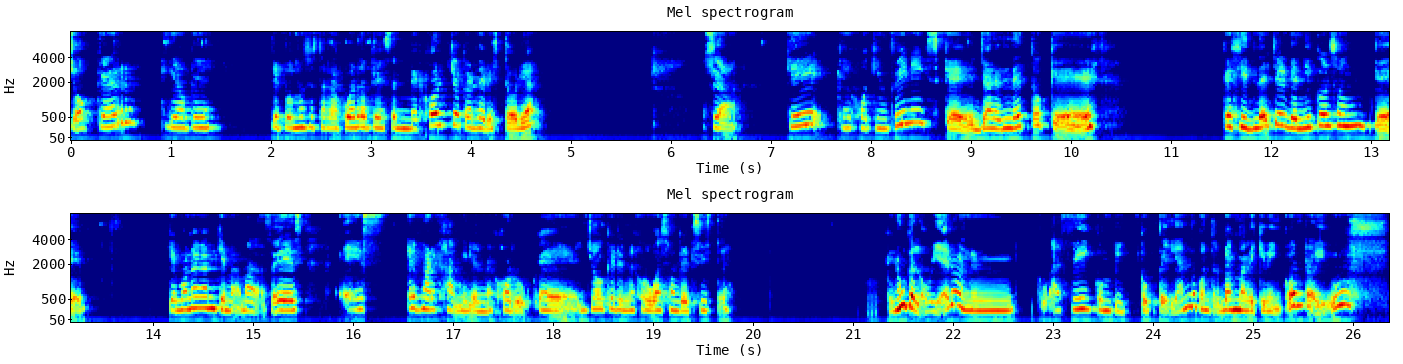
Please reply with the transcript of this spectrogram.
Joker. Creo que, que podemos estar de acuerdo que es el mejor Joker de la historia. O sea, que, que Joaquín Phoenix, que Jared Leto, que que Heath Ledger, que Nicholson, que, que Monaghan, que mamadas. Es, es, es Mark Hamill el mejor eh, Joker, el mejor Watson que existe. Que nunca lo vieron así peleando contra el Batman de Kevin Conroy. Uff.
